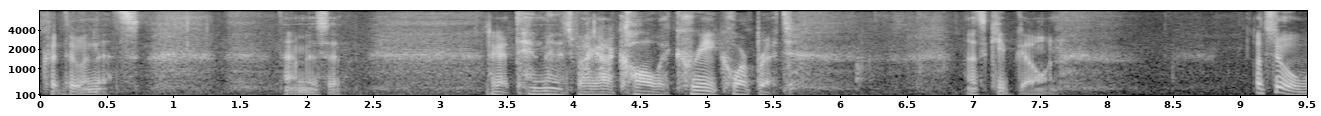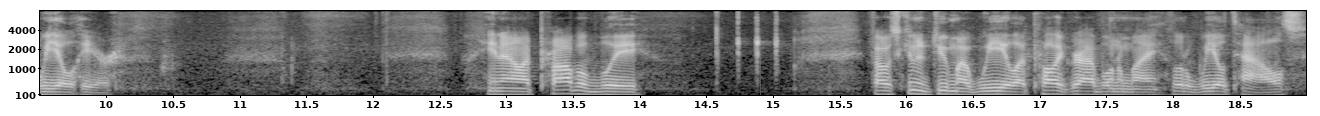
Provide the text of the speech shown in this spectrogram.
quit doing this. Time is it? I got 10 minutes, but I got a call with Cree corporate. Let's keep going. Let's do a wheel here. You know, I'd probably, if I was gonna do my wheel, I'd probably grab one of my little wheel towels.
